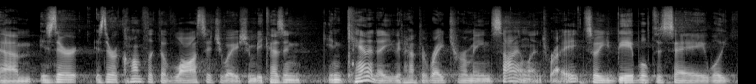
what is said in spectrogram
um, is, there, is there a conflict of law situation? Because in, in Canada, you would have the right to remain silent, right? So you'd be able to say, well, you,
